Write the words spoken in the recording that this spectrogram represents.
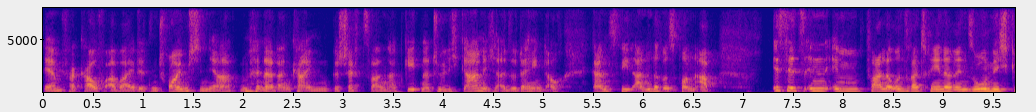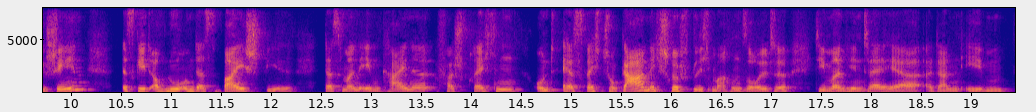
der im Verkauf arbeitet, ein Träumchen, ja, wenn er dann keinen Geschäftswagen hat. Geht natürlich gar nicht. Also da hängt auch ganz viel anderes von ab. Ist jetzt in, im Falle unserer Trainerin so nicht geschehen. Es geht auch nur um das Beispiel, dass man eben keine Versprechen und erst recht schon gar nicht schriftlich machen sollte, die man hinterher dann eben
